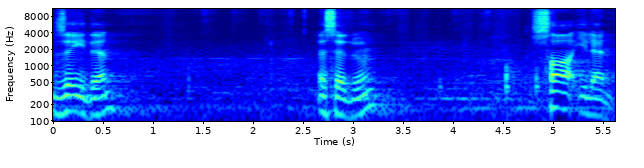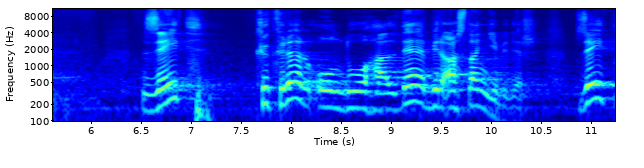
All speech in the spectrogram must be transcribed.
Zeyden Esedün sailen Zeyd kükrer olduğu halde bir aslan gibidir. Zeyd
